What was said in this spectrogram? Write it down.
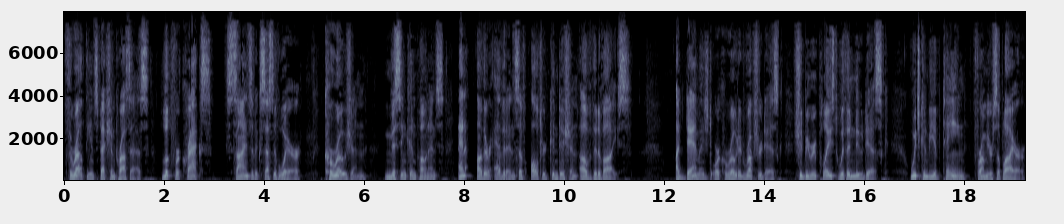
Throughout the inspection process, look for cracks, signs of excessive wear, corrosion, missing components, and other evidence of altered condition of the device. A damaged or corroded rupture disc should be replaced with a new disc, which can be obtained from your supplier.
